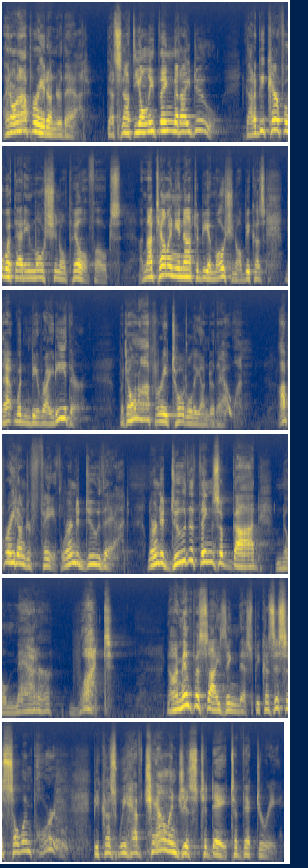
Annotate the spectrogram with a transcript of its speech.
I don't operate under that. That's not the only thing that I do. You got to be careful with that emotional pill, folks. I'm not telling you not to be emotional because that wouldn't be right either. But don't operate totally under that one. Operate under faith. Learn to do that. Learn to do the things of God no matter what. Now, I'm emphasizing this because this is so important because we have challenges today to victory.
